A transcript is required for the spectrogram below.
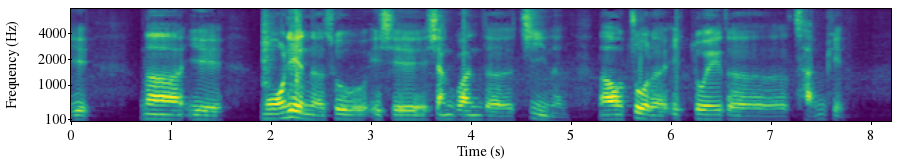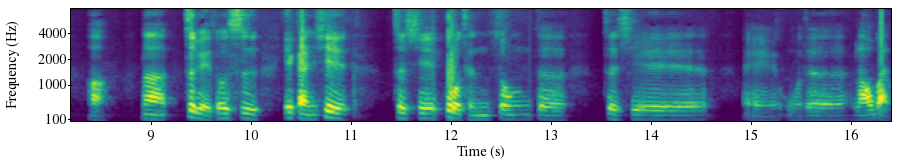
业，那也。磨练了出一些相关的技能，然后做了一堆的产品，啊，那这个也都是也感谢这些过程中的这些，诶，我的老板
